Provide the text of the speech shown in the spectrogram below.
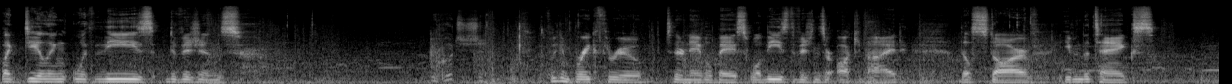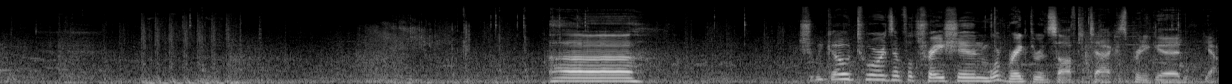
Like dealing with these divisions. If we can break through to their naval base while these divisions are occupied, they'll starve, even the tanks. Uh, should we go towards infiltration? More breakthrough and soft attack is pretty good. Yeah.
